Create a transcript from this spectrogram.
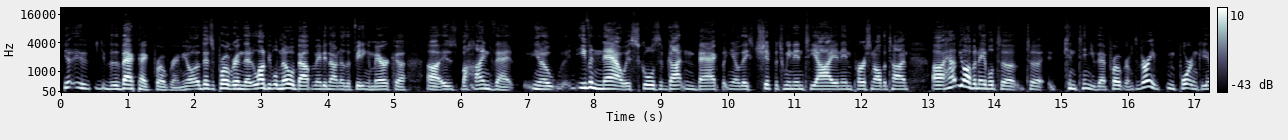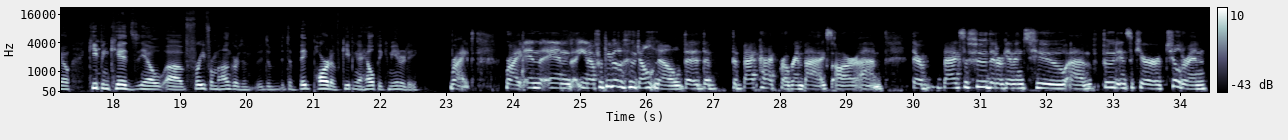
the backpack program, you know, that's a program that a lot of people know about, but maybe not know that Feeding America uh, is behind that. You know, even now, as schools have gotten back, but you know they shift between NTI and in person all the time. Uh, have you all been able to to continue that program? It's very important. You know, keeping kids you know uh, free from hunger is a, it's, a, it's a big part of keeping a healthy community. Right, right, and and you know, for people who don't know, the the the backpack program bags are um, they're bags of food that are given to um, food insecure children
